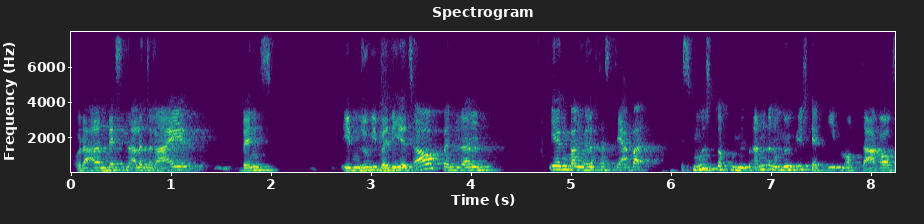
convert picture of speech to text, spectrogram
oder am besten alle drei, wenn es eben so wie bei dir jetzt auch, wenn du dann irgendwann gesagt hast, ja, aber es muss doch eine andere Möglichkeit geben, auch darauf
